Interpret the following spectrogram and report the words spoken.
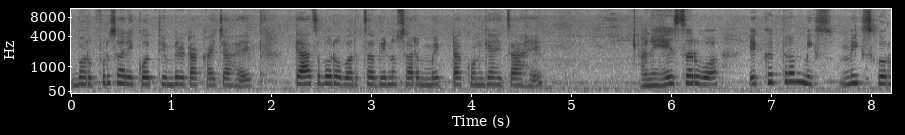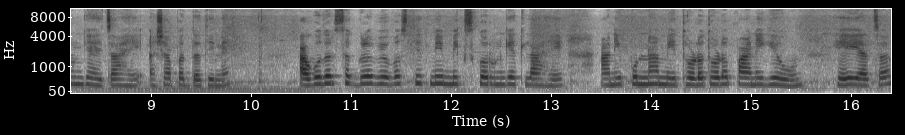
भरपूर सारी कोथिंबीर टाकायची आहे. त्याचबरोबर चवीनुसार मीठ टाकून घ्यायचं आहे आणि हे सर्व एकत्र मिक्स मिक्स करून घ्यायचं आहे अशा पद्धतीने. अगोदर सगळं व्यवस्थित मी मिक्स करून घेतलं आहे आणि पुन्हा मी थोडं थोडं पाणी घेऊन हे याचं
